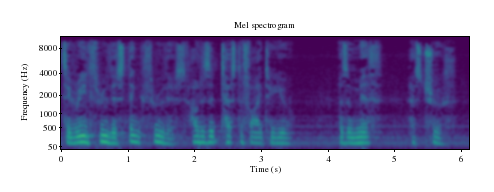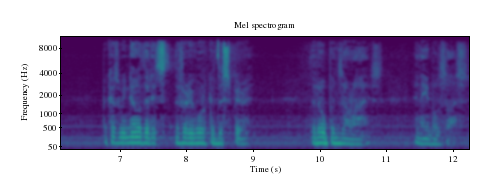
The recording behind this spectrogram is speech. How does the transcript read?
Say, read through this, think through this. How does it testify to you as a myth, as truth? Because we know that it's the very work of the Spirit that opens our eyes, enables us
